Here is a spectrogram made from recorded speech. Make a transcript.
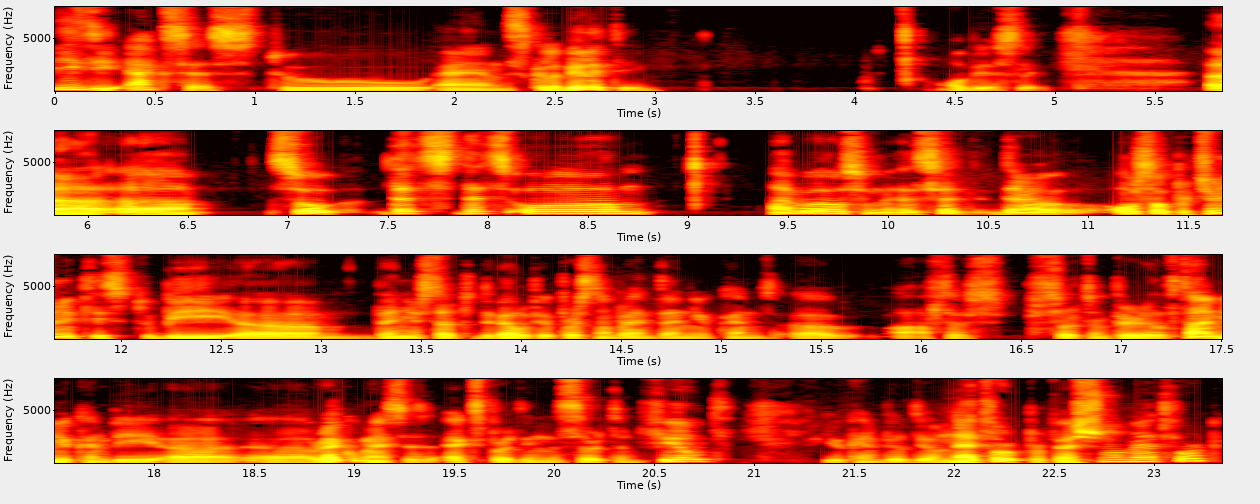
easy access to and scalability, obviously. Uh, uh, so that's that's all I will also said there are also opportunities to be um, when you start to develop your personal brand. Then you can, uh, after a certain period of time, you can be uh, uh, recognized as expert in a certain field. You can build your network, professional network.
